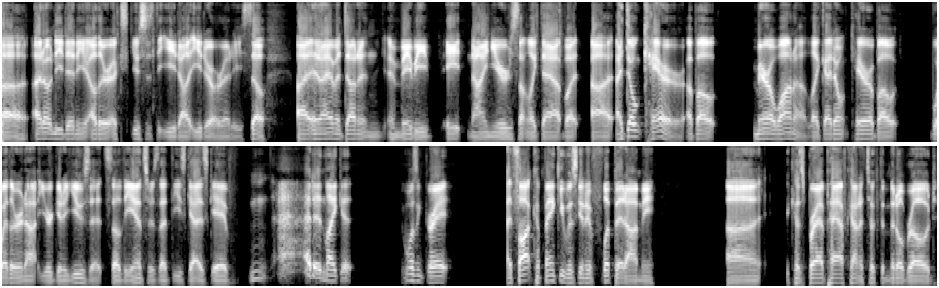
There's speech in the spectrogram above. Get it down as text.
uh i don't need any other excuses to eat. I'll eat it already. So uh, and i haven't done it in, in, maybe eight nine years something like that. But uh i don't care about marijuana. Like i don't care about whether or not you're going to use it. So the answers that these guys gave mm, i didn't like it. It wasn't great. I thought kapanke was going to flip it on me uh because Brad Pfaff kind of took the middle road,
